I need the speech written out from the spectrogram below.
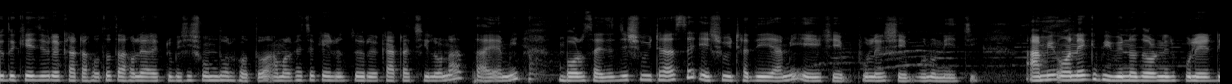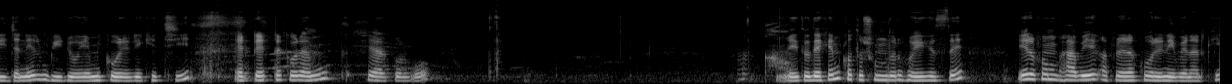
যদি কেজুরের কাটা হতো তাহলে আর একটু বেশি সুন্দর হতো। আমার কাছে কেজুরের কাটা ছিল না, তাই আমি বড় সাইজের যে সুইটা আছে, এই সুইটা দিয়ে আমি এই শেপ ফুলের শেপগুলো নিয়েছি। আমি অনেক বিভিন্ন ধরনের ফুলের ডিজাইনের ভিডিও আমি করে রেখেছি। একটা একটা করে আমি শেয়ার করব। এই তো দেখেন কত সুন্দর হয়ে গেছে। এরকমভাবে আপনারা করে নেবেন আর কি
